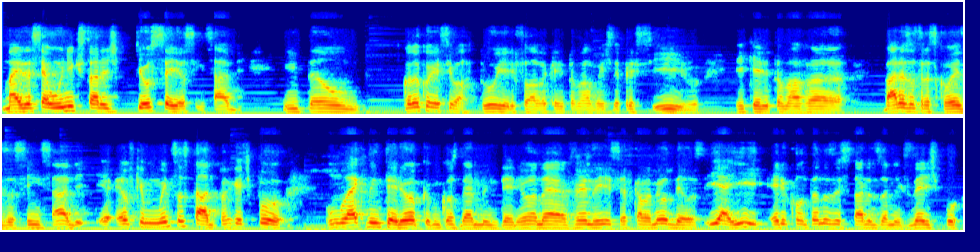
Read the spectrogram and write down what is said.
Mas essa é a única história de, que eu sei, assim, sabe? Então, quando eu conheci o Arthur e ele falava que ele tomava antidepressivo e que ele tomava várias outras coisas, assim, sabe? Eu, eu fiquei muito assustado, porque, tipo, um moleque do interior, porque eu me considero do interior, né? Vendo isso, eu ficava, meu Deus. E aí, ele contando as histórias dos amigos dele, tipo,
